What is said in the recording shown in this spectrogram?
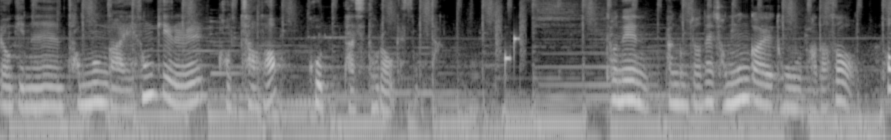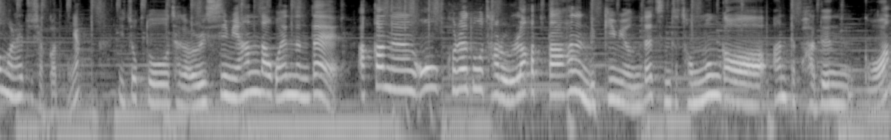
여기는 전문가의 손길을 거쳐서 곧 다시 돌아오겠습니다. 저는 방금 전에 전문가의 도움을 받아서 펌을 해주셨거든요. 이쪽도 제가 열심히 한다고 했는데 아까는 어 그래도 잘 올라갔다 하는 느낌이었는데 진짜 전문가한테 받은 거와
